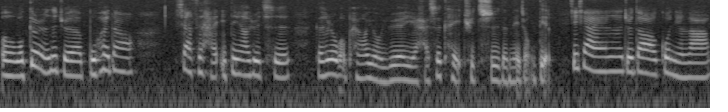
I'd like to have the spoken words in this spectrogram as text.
呃，我个人是觉得不会到下次还一定要去吃，可是如果朋友有约，也还是可以去吃的那种店。接下来呢，就到过年啦。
